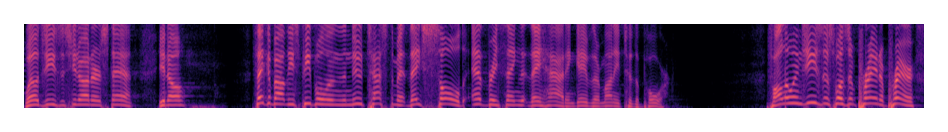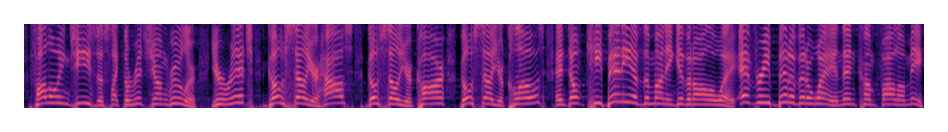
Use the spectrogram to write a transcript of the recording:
Well, Jesus, you don't understand. You know, think about these people in the New Testament. They sold everything that they had and gave their money to the poor. Following Jesus wasn't praying a prayer. Following Jesus, like the rich young ruler, you're rich, go sell your house, go sell your car, go sell your clothes, and don't keep any of the money, give it all away. Every bit of it away, and then come follow me.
